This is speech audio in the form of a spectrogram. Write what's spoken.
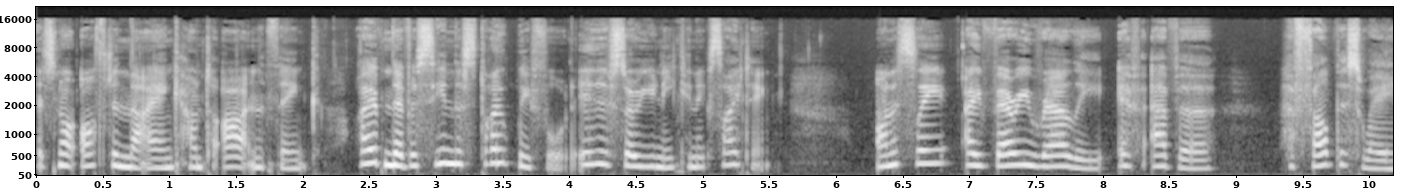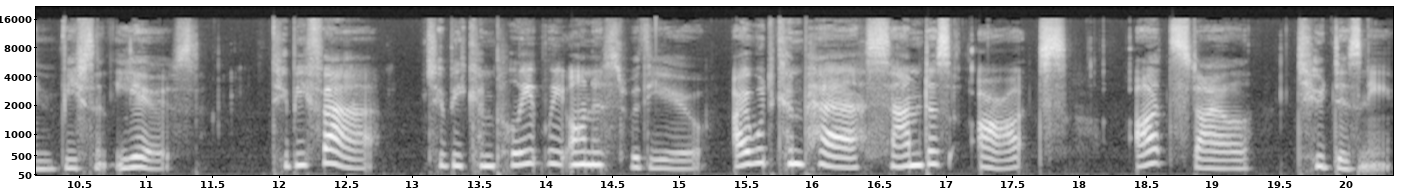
It's not often that I encounter art and think, I have never seen this style before, it is so unique and exciting. Honestly, I very rarely, if ever, have felt this way in recent years. To be fair, to be completely honest with you, I would compare Sam Does Art's art style to Disney.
